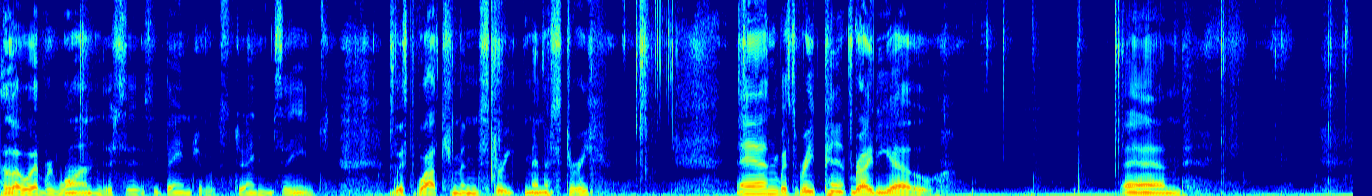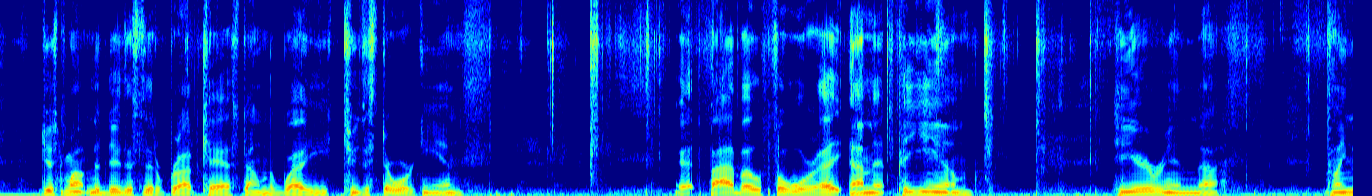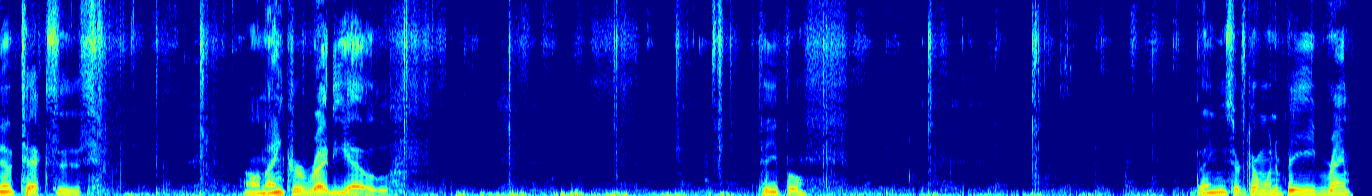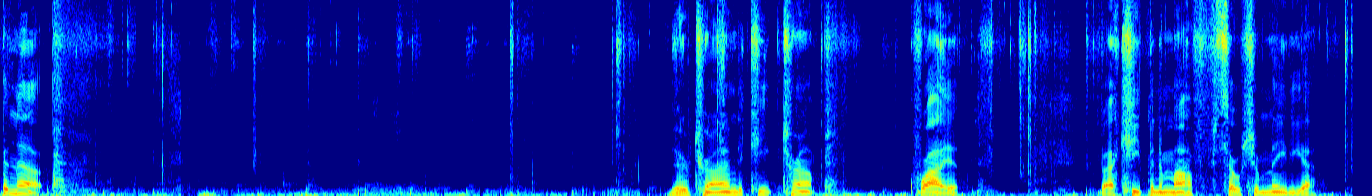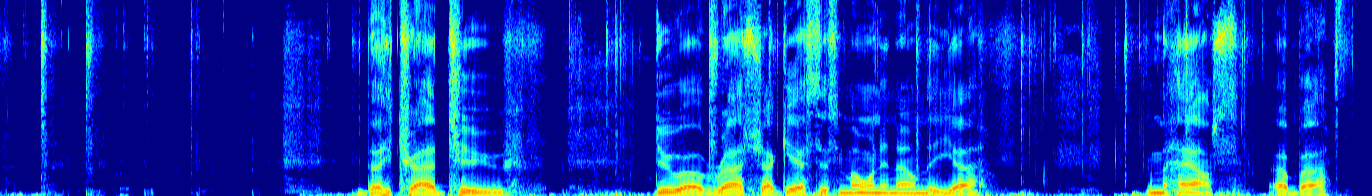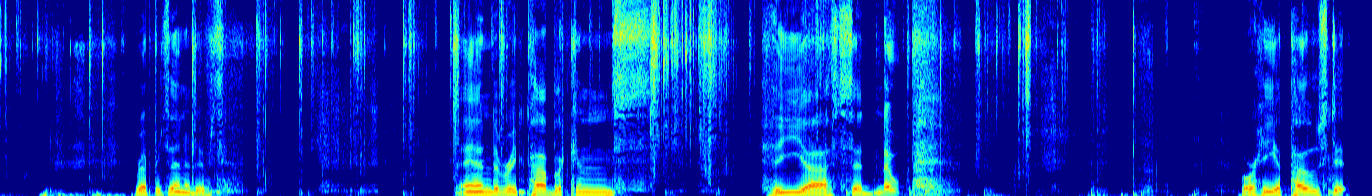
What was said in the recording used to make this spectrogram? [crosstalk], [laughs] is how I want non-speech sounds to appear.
Hello, everyone. This is Evangelist James Eads with Watchman Street Ministry and with Repent Radio. And just wanting to do this little broadcast on the way to the store again at 5:04 I'm at PM here in uh, Plano, Texas on Anchor Radio. People, things are going to be ramping up. They're trying to keep Trump quiet by keeping him off social media. They tried to do a rush, I guess, this morning on the uh, in the House of uh, Representatives, and the Republicans. He uh, said nope, or he opposed it.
